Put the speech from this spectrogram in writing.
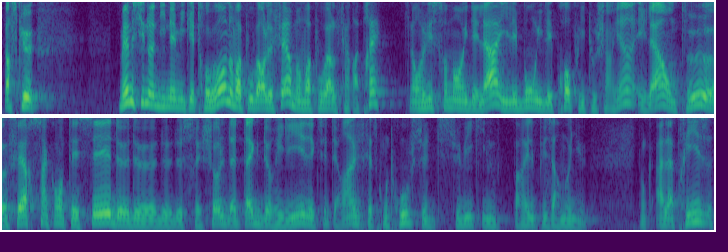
Parce que même si notre dynamique est trop grande, on va pouvoir le faire, mais on va pouvoir le faire après. L'enregistrement, il est là, il est bon, il est propre, il touche à rien. Et là, on peut euh, faire 50 essais de, de, threshold, d'attaque, de release, etc., jusqu'à ce qu'on trouve celui qui nous paraît le plus harmonieux. Donc à la prise,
